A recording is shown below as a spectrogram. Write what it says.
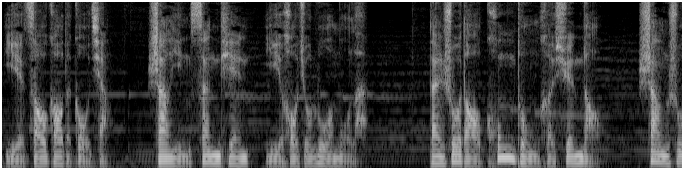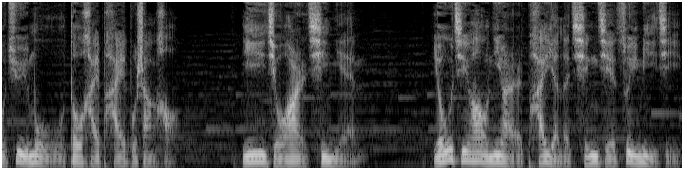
也糟糕的够呛。上映三天以后就落幕了。但说到空洞和喧闹，上述剧目都还排不上号。一九二七年，尤金·奥尼尔排演了情节最密集、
